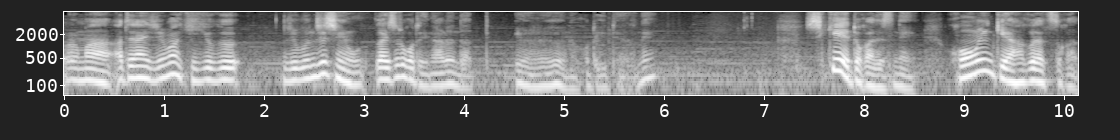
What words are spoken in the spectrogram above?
らまあアテナイ人は結局自分自身を害することになるんだっていうようなことを言ってるんですね。死刑とかですね公務員権剥奪とか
